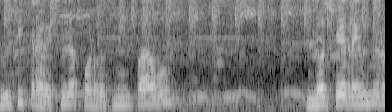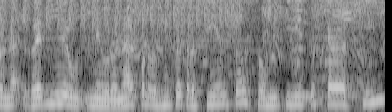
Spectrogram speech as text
dulce y travesura por 2000 pavos. Lote red neuronal, red neuronal por 2400 o 1500 cada skin.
